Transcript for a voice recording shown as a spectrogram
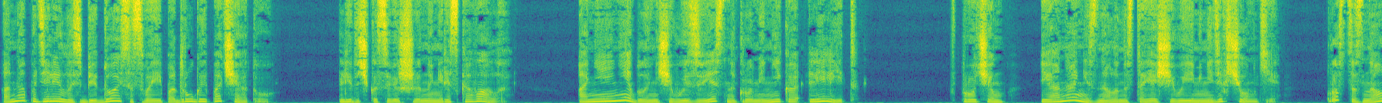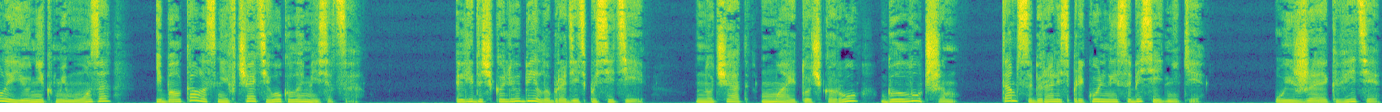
она поделилась бедой со своей подругой по чату. Лидочка совершенно не рисковала — о ней не было ничего известно, кроме ника Лилит. Впрочем, и она не знала настоящего имени девчонки, просто знала ее ник Мимоза и болтала с ней в чате около месяца. Лидочка любила бродить по сети, но чат my.ru был лучшим, там собирались прикольные собеседники. Уезжая к Вите,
